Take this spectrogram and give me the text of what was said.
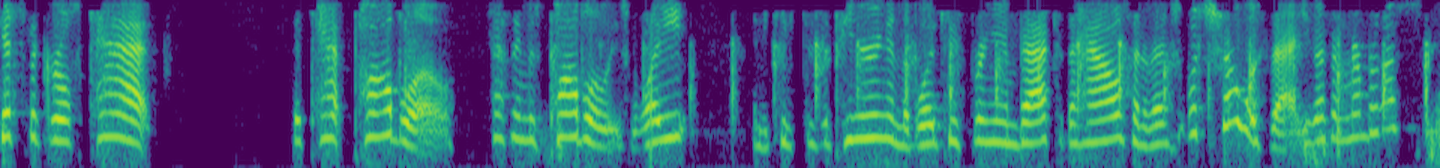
gets the girl's cat the cat Pablo. His name is Pablo. He's white and he keeps disappearing and the boy keeps bringing him back to the house and eventually what show was that? You guys remember this?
